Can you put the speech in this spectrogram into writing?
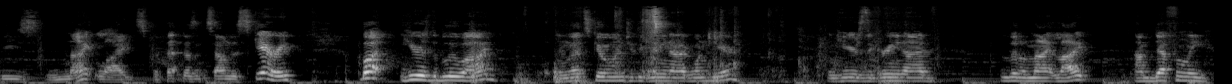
these night lights, but that doesn't sound as scary. But here's the blue-eyed. And let's go into the green-eyed one here. And here's the green-eyed little night light. I'm definitely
